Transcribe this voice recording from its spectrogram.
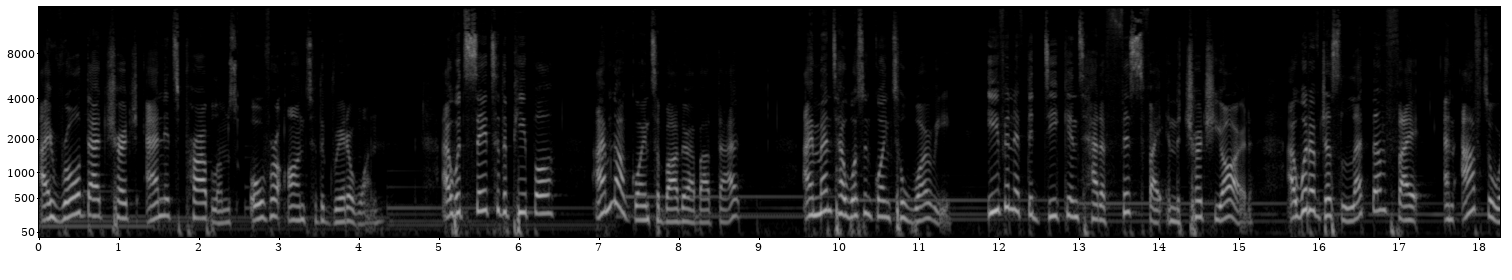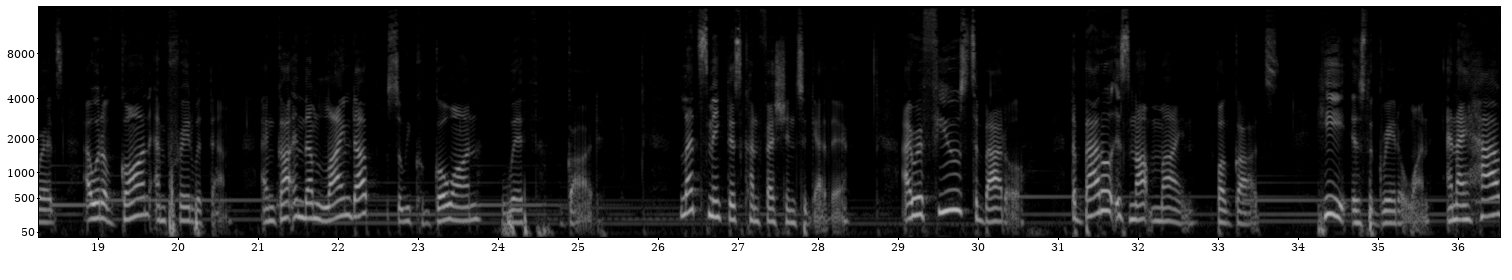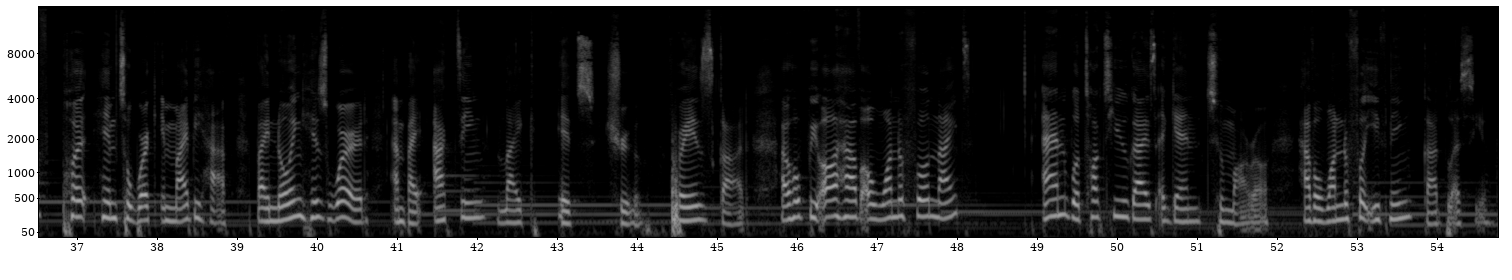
I rolled that church and its problems over onto the greater one. I would say to the people, I'm not going to bother about that. I meant I wasn't going to worry. Even if the deacons had a fist fight in the churchyard, I would have just let them fight, and afterwards, I would have gone and prayed with them and gotten them lined up so we could go on with God. Let's make this confession together. I refuse to battle. The battle is not mine, but God's. He is the greater one, and I have put him to work in my behalf by knowing his word and by acting like it's true. Praise God. I hope we all have a wonderful night, and we'll talk to you guys again tomorrow. Have a wonderful evening. God bless you.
